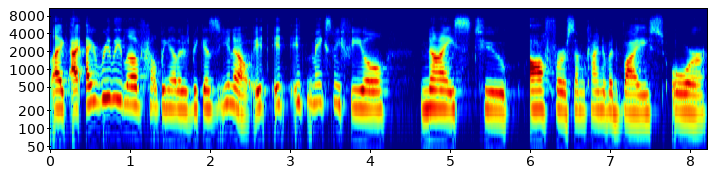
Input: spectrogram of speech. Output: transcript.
Like, I, I really love helping others because, you know, it, it, it makes me feel nice to offer some kind of advice or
